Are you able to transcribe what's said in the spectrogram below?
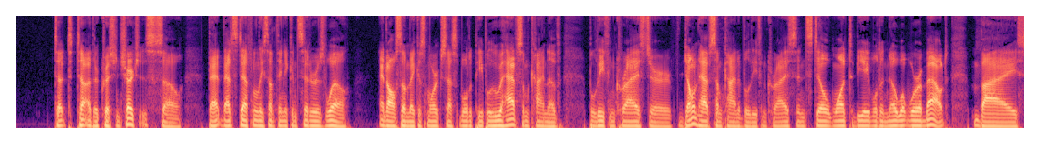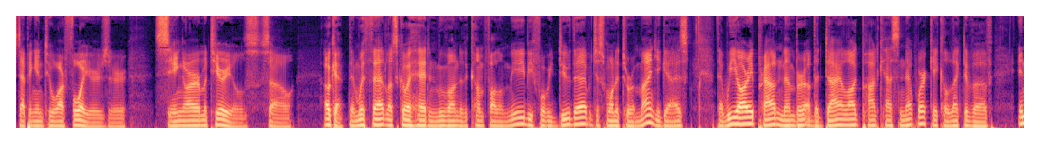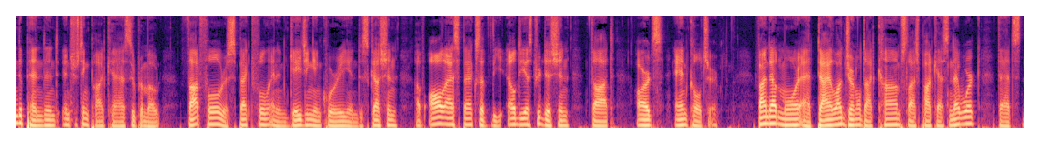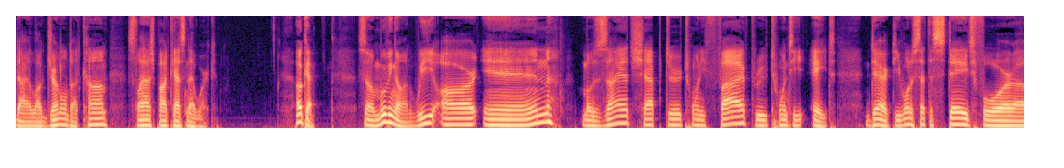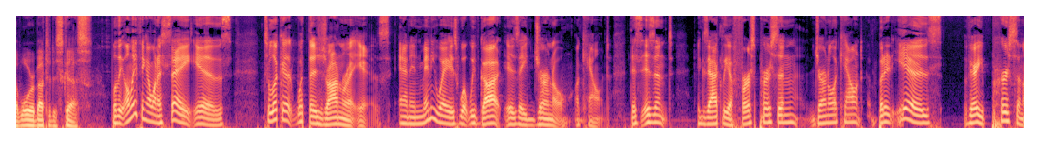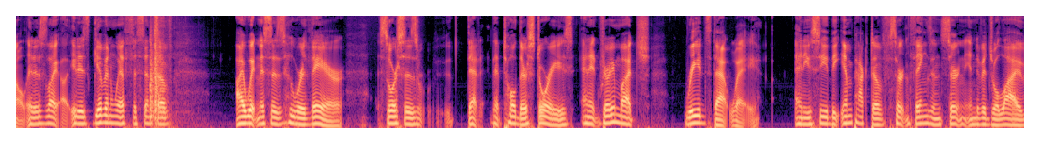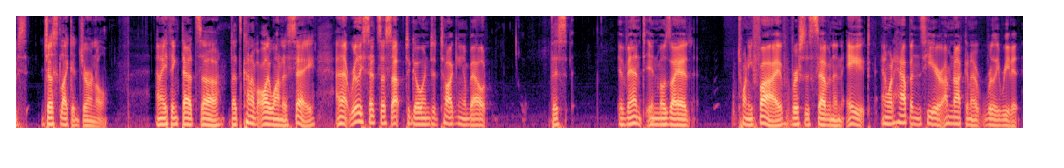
to, to, to other Christian churches. So that that's definitely something to consider as well, and also make us more accessible to people who have some kind of belief in Christ or don't have some kind of belief in Christ and still want to be able to know what we're about by stepping into our foyers or seeing our materials. So, okay, then with that, let's go ahead and move on to the Come Follow Me. Before we do that, we just wanted to remind you guys that we are a proud member of the Dialogue Podcast Network, a collective of independent, interesting podcasts who promote thoughtful, respectful, and engaging inquiry and discussion of all aspects of the LDS tradition, thought, arts, and culture. Find out more at dialoguejournal.com slash podcast network. That's dialoguejournal.com slash podcast network. Okay, so moving on. We are in Mosiah chapter 25 through 28. Derek, do you want to set the stage for uh, what we're about to discuss? Well, the only thing I want to say is to look at what the genre is. And in many ways, what we've got is a journal account. This isn't exactly a first person journal account, but it is very personal. It is like it is given with the sense of eyewitnesses who were there, sources that that told their stories, and it very much reads that way. and you see the impact of certain things in certain individual lives, just like a journal. And I think that's uh, that's kind of all I wanted to say, and that really sets us up to go into talking about this event in Mosiah 25 verses 7 and 8 and what happens here i'm not going to really read it.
